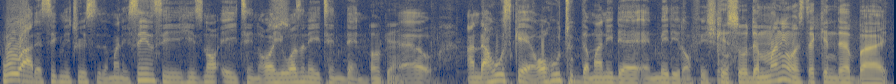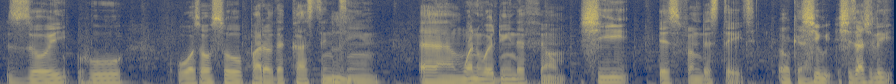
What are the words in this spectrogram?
Who are the signatories to the money? Since he, he's not 18 or he wasn't 18 then. Okay. Uh, under whose care or who took the money there and made it official? Okay, so the money was taken there by Zoe, who was also part of the casting Mm. team um, when we were doing the film. She is from the state. okay. She she's actually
